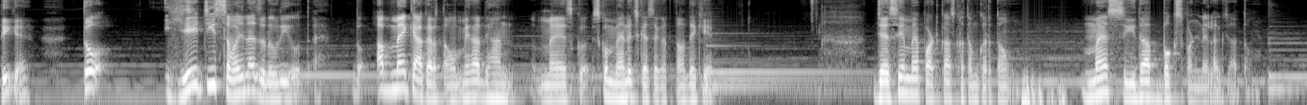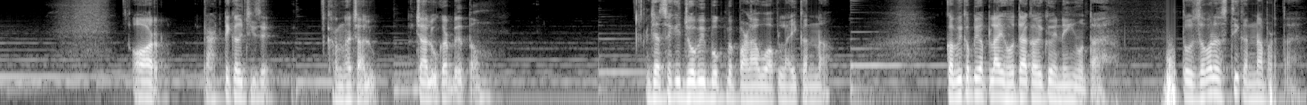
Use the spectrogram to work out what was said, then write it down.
ठीक है? तो ये चीज़ समझना ज़रूरी होता है। तो अब मैं क्या करता हूँ? मेरा ध्यान, मैं इसको इसको मैनेज कैसे करता हूँ? देखिए, जैसे मैं पॉडकास्ट खत्म करता हूँ, मैं सीधा बुक्स पढ़ने लग जाता हूँ। और प्रैक्टिकल चीज़ें करना चालू चालू कर देता हूँ। जैसे कि जो भी बुक में पढ़ा, वो अप्लाई करना। कभी कभी अप्लाई होता है कभी कभी नहीं होता है। तो ज़बरदस्ती करना पड़ता है।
